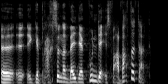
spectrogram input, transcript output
äh, äh, gebracht, sondern weil der Kunde es erwartet hat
